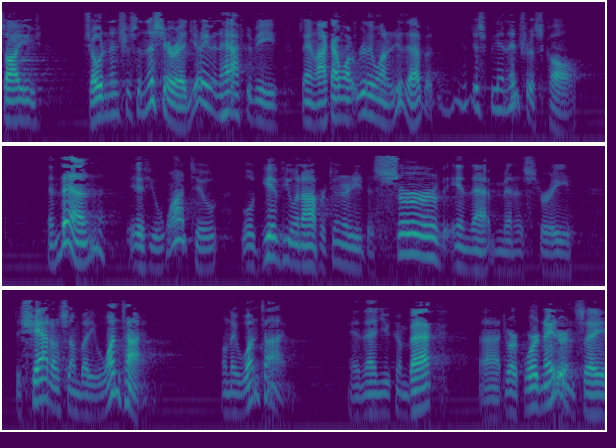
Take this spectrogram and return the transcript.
saw you showed an interest in this area. And you don't even have to be saying, like, I want, really want to do that, but just be an interest call. And then, if you want to, we'll give you an opportunity to serve in that ministry, to shadow somebody one time, only one time. And then you come back uh, to our coordinator and say,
